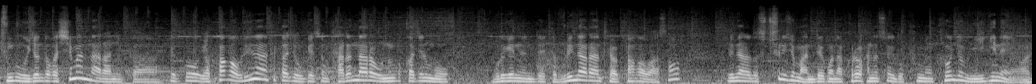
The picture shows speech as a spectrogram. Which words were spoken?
중국 의존도가 심한 나라니까. 그리고 여파가 우리나라한테까지 오겠으면 다른 나라 오는 것까지는 뭐 모르겠는데 우리나라한테 여파가 와서 우리나라도 수출이 좀 안 되거나 그럴 가능성이 높으면 그건 좀 위기네요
